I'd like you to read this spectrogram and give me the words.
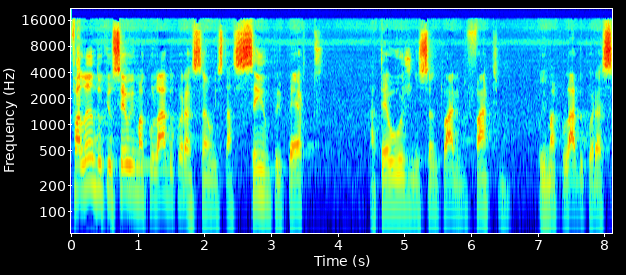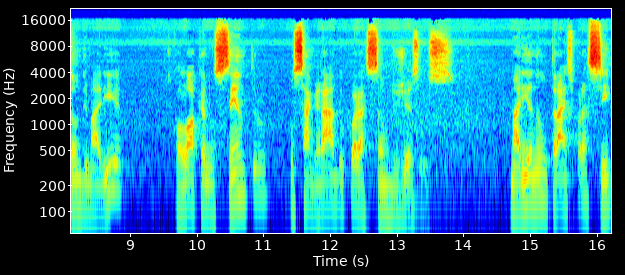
Falando que o seu imaculado coração está sempre perto, até hoje no Santuário de Fátima, o Imaculado Coração de Maria coloca no centro o Sagrado Coração de Jesus. Maria não traz para si.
